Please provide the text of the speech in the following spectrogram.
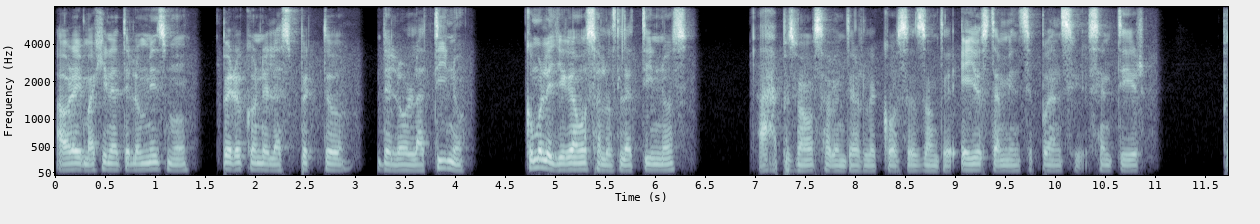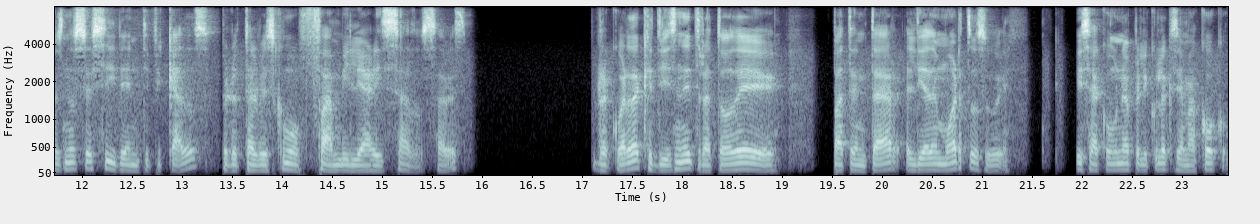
ahora imagínate lo mismo, pero con el aspecto de lo latino. ¿Cómo le llegamos a los latinos ah, pues vamos a venderle cosas donde ellos también se puedan sentir, pues no sé si identificados, pero tal vez como familiarizados, ¿sabes? Recuerda que Disney trató de patentar el Día de Muertos, güey. Y sacó una película que se llama Coco.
